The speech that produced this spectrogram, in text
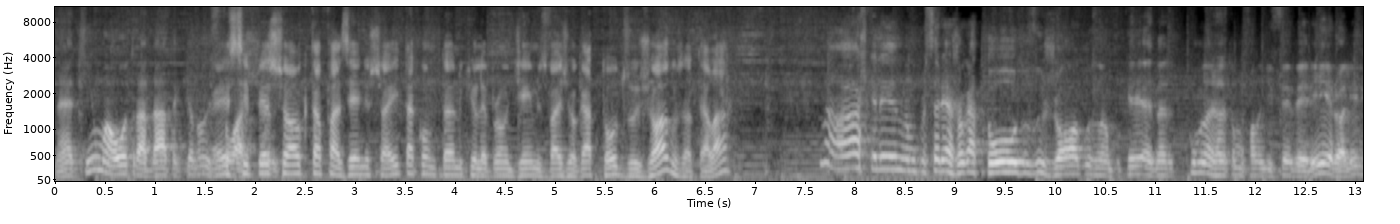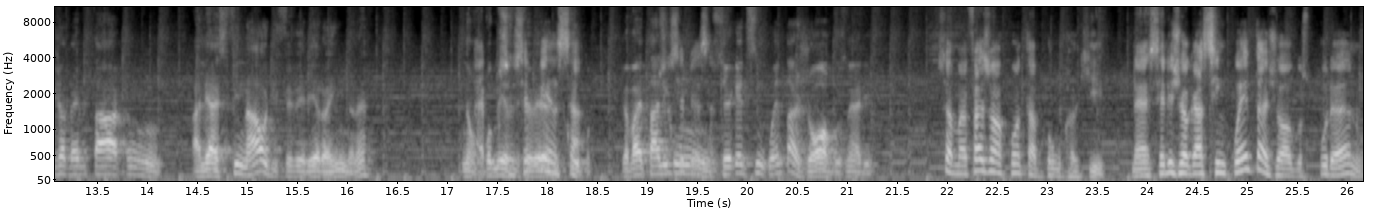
né? Tinha uma outra data que eu não estou Esse achando. pessoal que está fazendo isso aí está contando que o LeBron James vai jogar todos os jogos até lá? Não, eu acho que ele não precisaria jogar todos os jogos, não, porque né, como nós já estamos falando de fevereiro, ali ele já deve estar tá com, aliás, final de fevereiro ainda, né? Não, é, começo de fevereiro, pensar, desculpa. Já vai estar tá ali com cerca de 50 jogos, né, ali. Mas faz uma conta burra aqui, né? Se ele jogar 50 jogos por ano,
